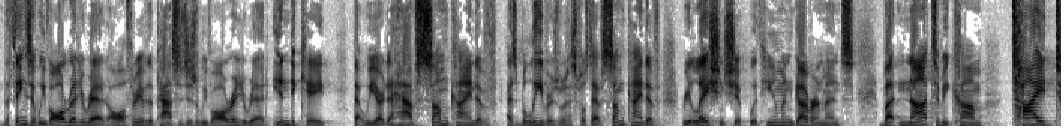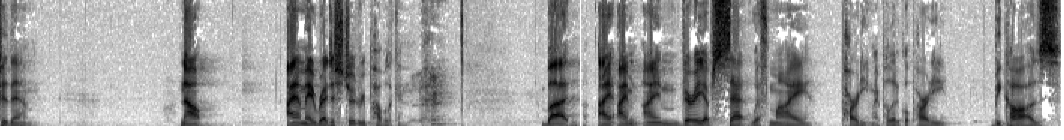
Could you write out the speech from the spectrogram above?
the things that we've already read, all three of the passages we've already read, indicate that we are to have some kind of, as believers, we're supposed to have some kind of relationship with human governments, but not to become tied to them. Now, I am a registered Republican, but I, am I'm, I'm very upset with my party, my political party, because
